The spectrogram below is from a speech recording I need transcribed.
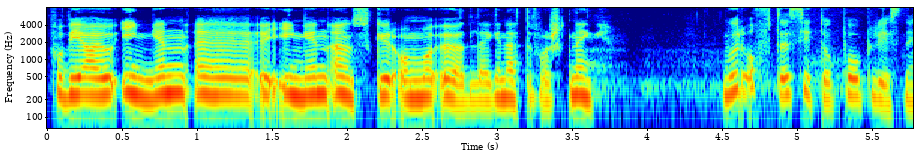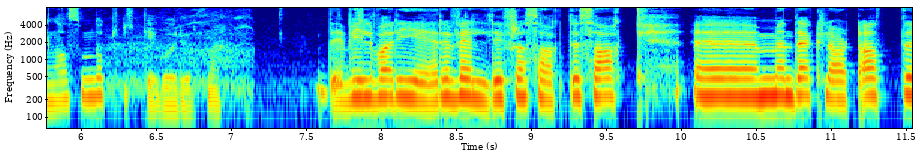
For vi har jo ingen, ingen ønsker om å ødelegge en etterforskning. Hvor ofte sitter dere på opplysninger som dere ikke går ut med? Det vil variere veldig fra sak til sak. Men det er klart at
